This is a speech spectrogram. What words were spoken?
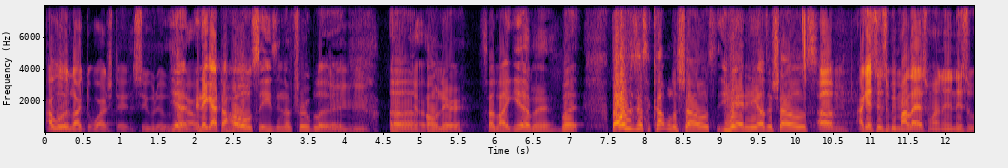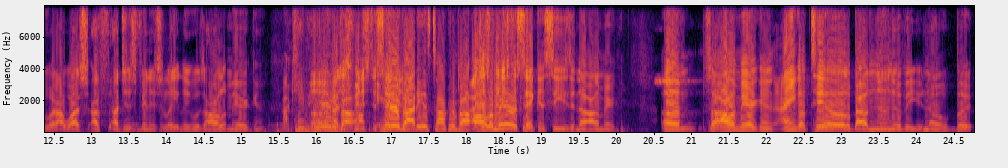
I would like to watch that and see what it was Yeah, about. and they got the whole season of True Blood. Mhm. uh, Yeah. on there. So like, yeah, man. But those are just a couple of shows. You had any other shows? Um, I guess this will be my last one, and this is what I watched. I, f- I just finished lately was All American. I keep Uh, hearing I just about. finished the second- everybody is talking about I just All finished American. the second season of All American. Um, so All American, I ain't gonna tell about none of it, you know, but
